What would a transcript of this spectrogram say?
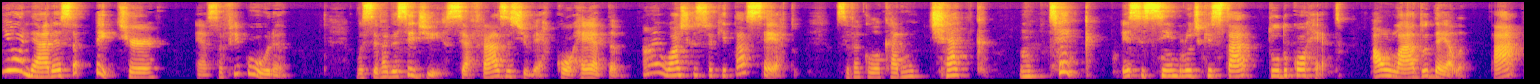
e olhar essa picture, essa figura. Você vai decidir se a frase estiver correta. Ah, eu acho que isso aqui está certo. Você vai colocar um check, um tick, esse símbolo de que está tudo correto, ao lado dela, tá?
